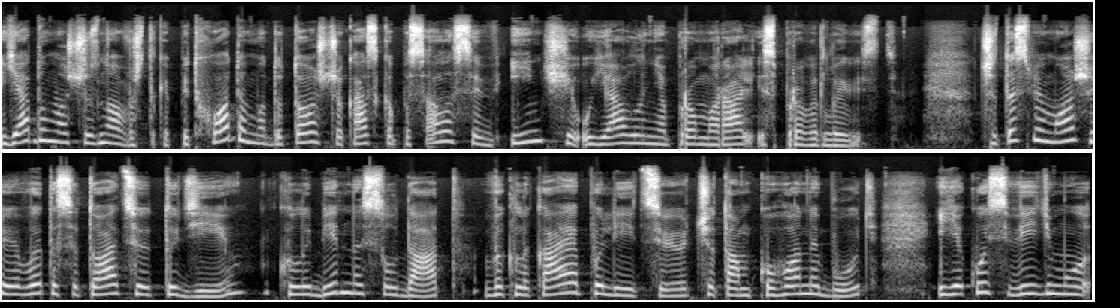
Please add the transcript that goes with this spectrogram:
я думаю, що знову ж таки підходимо до того, що казка писалася в інші уявлення про мораль і справедливість. Чи ти собі можеш уявити ситуацію тоді, коли бідний солдат викликає поліцію чи там кого-небудь і якусь відьму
